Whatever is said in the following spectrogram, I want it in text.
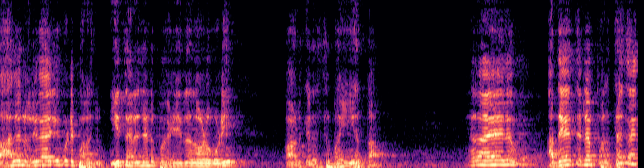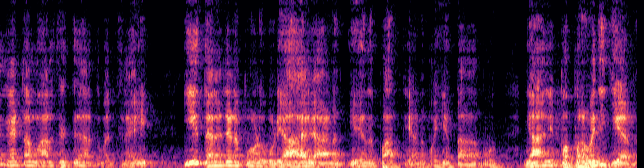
ബാലൻ ഒരു കാര്യം കൂടി പറഞ്ഞു. ഈ തെരഞ്ഞെടുപ്പ് കഴിയുന്നതോടുകൂടി കോൺഗ്രസ് മയ്യത്താം ഏതായാലും അദ്ദേഹത്തിന്റെ പ്രസംഗം കേട്ട മാർക്സിസ്റ്റുകാർക്ക് മനസ്സിലായി. ഈ തെരഞ്ഞെടുപ്പോടുകൂടി ആരാണ് ഏത് പാർട്ടിയാണ് മയ്യത്താകാൻ പോകുന്നത്? ഞാനിപ്പോ പ്രവചിക്കുകയാണ്.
